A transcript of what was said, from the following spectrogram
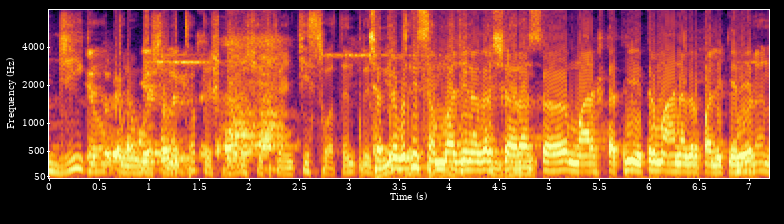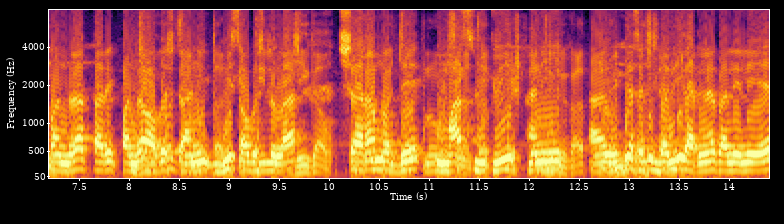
जी गाव पुनर्वसनाचा प्रश्नावर शेतकऱ्यांची स्वातंत्र्य छत्रपती संभाजीनगर. शहरासह महाराष्ट्रातील इतर महानगरपालिकेने पंधरा तारीख पंधरा ऑगस्ट आणि वीस ऑगस्टला शहरामध्ये पुनर्वसनाचा मांस विक्री प्रश्न आणि असल्याने बंदी घालण्यात आलेली आहे.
